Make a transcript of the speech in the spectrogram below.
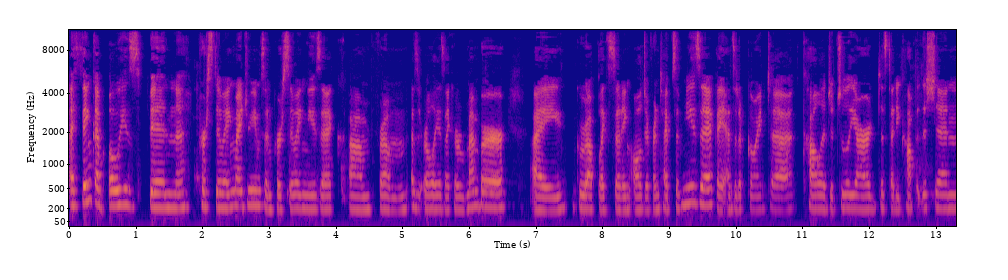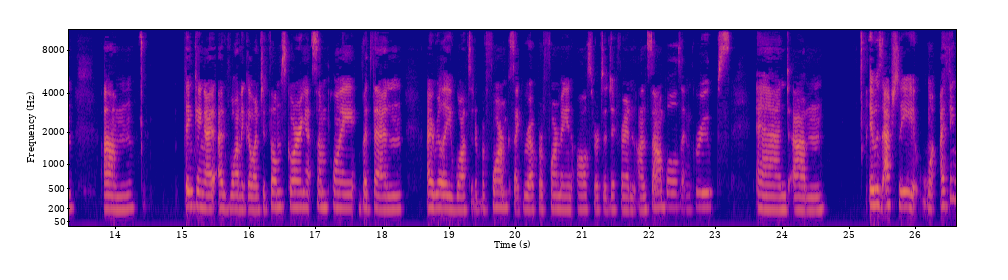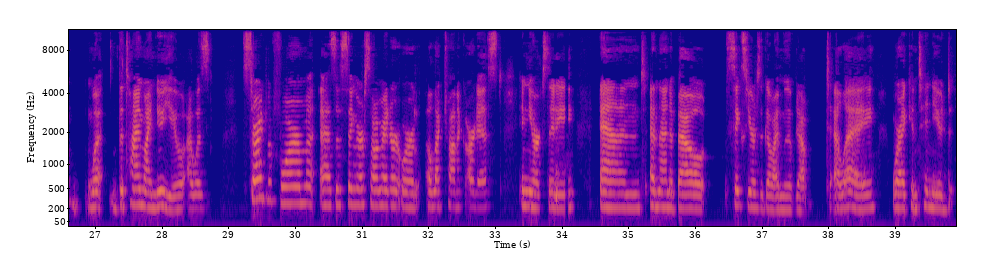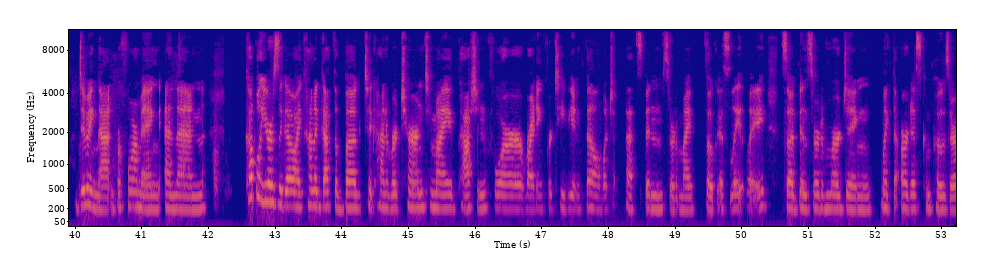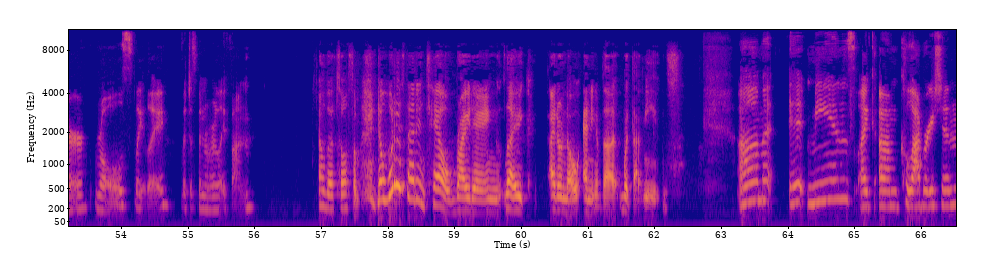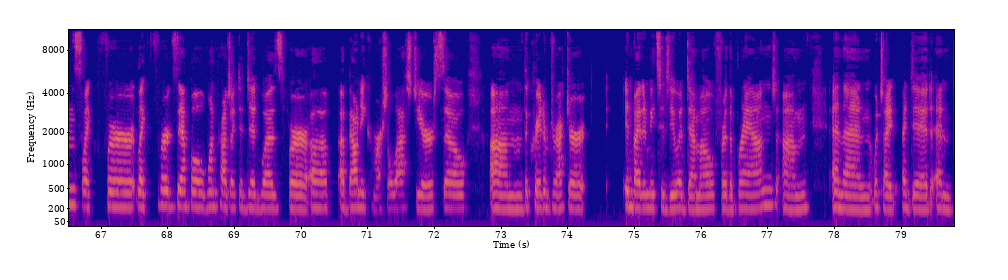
i think i've always been pursuing my dreams and pursuing music um, from as early as i can remember I grew up like studying all different types of music. I ended up going to college at Juilliard to study composition, um, thinking I, would want to go into film scoring at some point. But then I really wanted to perform because I grew up performing in all sorts of different ensembles and groups. And um, it was actually, I think, what the time I knew you, I was starting to perform as a singer, songwriter, or electronic artist in New York City. And and then about six years ago, I moved out to LA where I continued doing that and performing. And then a couple years ago, I kind of got the bug to kind of return to my passion for writing for TV and film, which that's been sort of my focus lately. So I've been sort of merging like the artist composer roles lately, which has been really fun. Oh, that's awesome. Now, what does that entail, writing? Like, I don't know any of that, what that means. Um, it means like um, collaborations like for like for example one project i did was for a, a bounty commercial last year. So um, the creative director invited me to do a demo for the brand um, and then which I, I did and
